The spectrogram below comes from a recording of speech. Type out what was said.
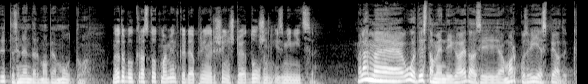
ütlesin endale , ma pean muutuma . Но это был как раз тот момент, когда я принял решение, что я должен измениться. me lähme Uue Testamendiga edasi ja Markuse viies peatükk .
